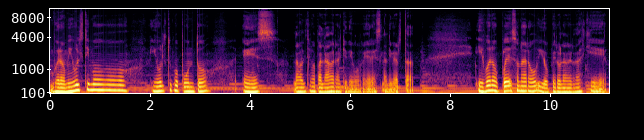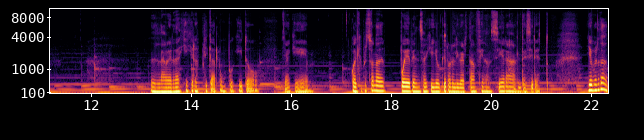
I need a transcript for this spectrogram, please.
Bueno, mi último, mi último punto es, la última palabra que debo ver es la libertad. Y bueno, puede sonar obvio, pero la verdad es que, la verdad es que quiero explicarlo un poquito, ya que cualquier persona puede pensar que yo quiero la libertad financiera al decir esto. Y es verdad,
